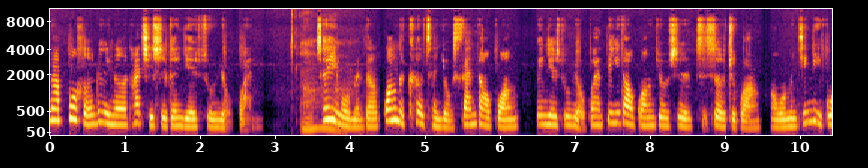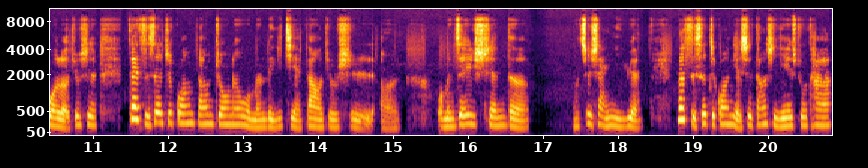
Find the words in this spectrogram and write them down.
那薄荷绿呢？它其实跟耶稣有关，所以我们的光的课程有三道光跟耶稣有关。第一道光就是紫色之光啊，我们经历过了，就是在紫色之光当中呢，我们理解到就是呃，我们这一生的至善意愿。那紫色之光也是当时耶稣他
